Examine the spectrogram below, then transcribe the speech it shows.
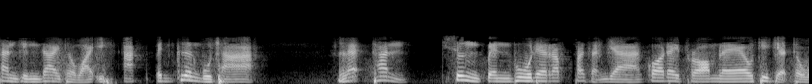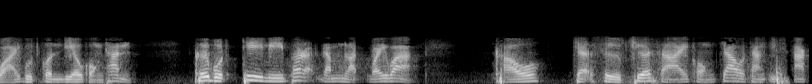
ท่านจึงได้ถวายอิสอักเป็นเครื่องบูชา และท่านซึ่งเป็นผู้ได้รับพระสัญญาก็ได้พร้อมแล้วที่จะถวายบุตรคนเดียวของท่าน คือบุตรที่มีพระดำหลัดไว้ว่า เขาจะสืบเชื้อสายของเจ้าทางอิสอัก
